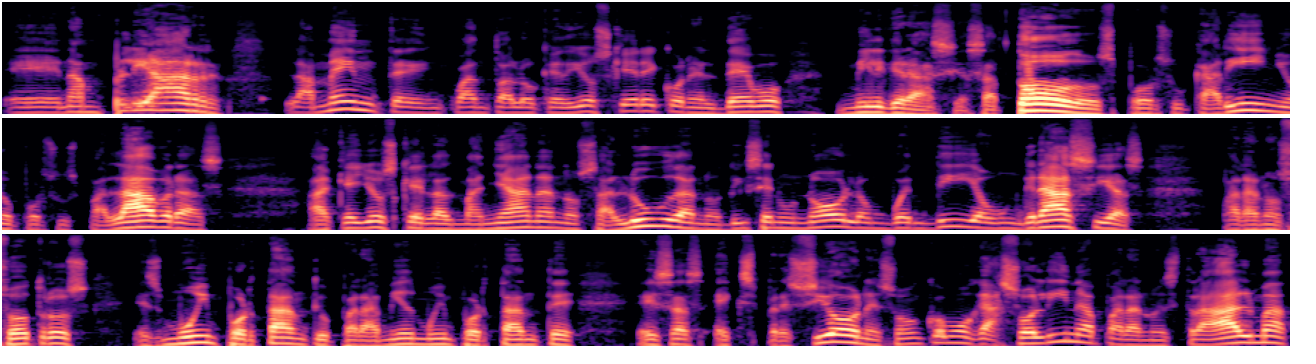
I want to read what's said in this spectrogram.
en ampliar la mente en cuanto a lo que Dios quiere con el Debo. Mil gracias a todos por su cariño, por sus palabras, aquellos que en las mañanas nos saludan, nos dicen un hola, un buen día, un gracias. Para nosotros es muy importante, o para mí es muy importante esas expresiones, son como gasolina para nuestra alma.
